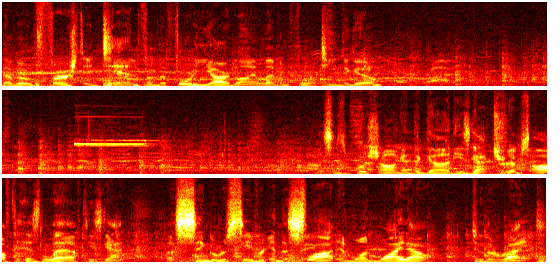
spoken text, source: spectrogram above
They'll go first and 10 from the 40-yard line, 11-14 to go. This is Bushong in the gun. He's got trips off to his left. He's got a single receiver in the slot and one wide out to the right.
